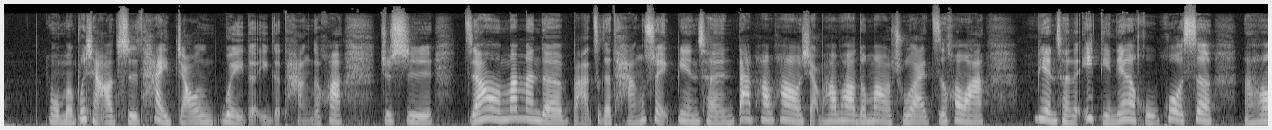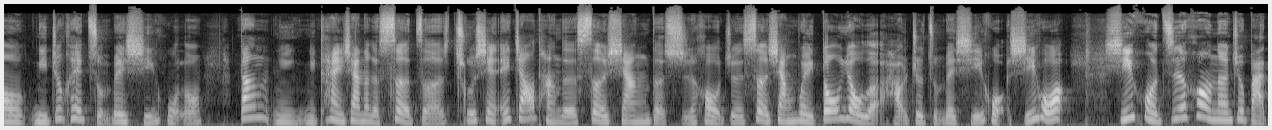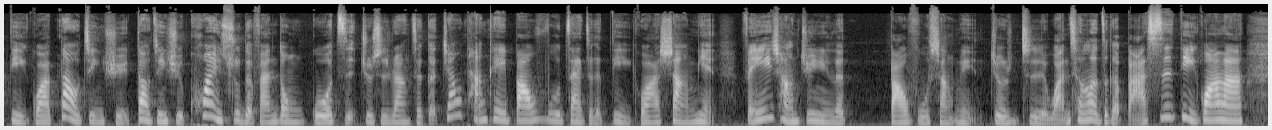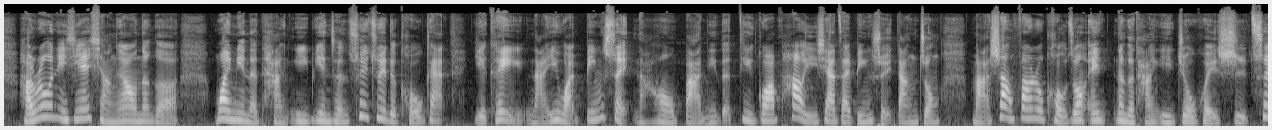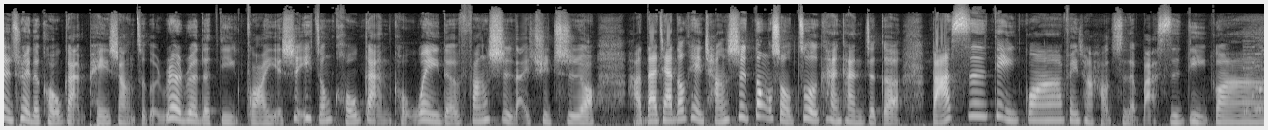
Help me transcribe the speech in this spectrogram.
我们不想要吃太焦味的一个糖的话，就是只要慢慢的把这个糖水变成大泡泡、小泡泡都冒出来之后啊，变成了一点点的琥珀色，然后你就可以准备熄火喽。当你你看一下那个色泽出现，诶，焦糖的色香的时候，就是色香味都有了，好，就准备熄火。熄火，熄火之后呢，就把地瓜倒进去，倒进去，快速的翻动锅子，就是让这个焦糖可以包覆在这个地瓜上面，非常均匀的。包覆上面，就是完成了这个拔丝地瓜啦。好，如果你今天想要那个外面的糖衣变成脆脆的口感，也可以拿一碗冰水，然后把你的地瓜泡一下在冰水当中，马上放入口中，诶，那个糖衣就会是脆脆的口感，配上这个热热的地瓜，也是一种口感口味的方式来去吃哦。好，大家都可以尝试动手做看看这个拔丝地瓜，非常好吃的拔丝地瓜。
